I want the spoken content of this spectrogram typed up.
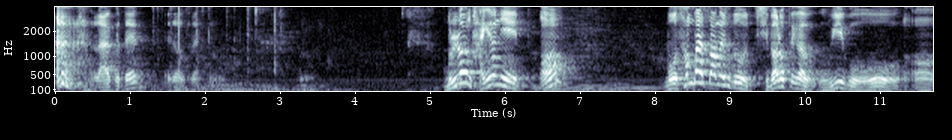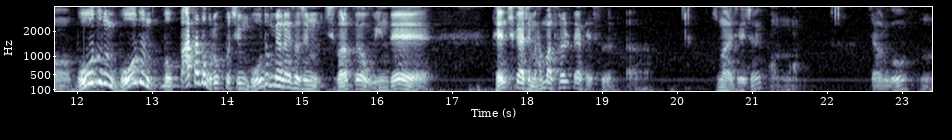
라쿠텐, 예전 그래. 음. 물론, 당연히, 어? 뭐 선발 싸움에서도 지바로떼가 우위고 어 모든 모든 뭐 빠따도 그렇고 지금 모든 면에서 지금 지바로떼가 우위인데 벤치가 지금 한 번 털릴 때가 됐어. 어, 무슨 말이지 그죠? 음. 자 그리고 음.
